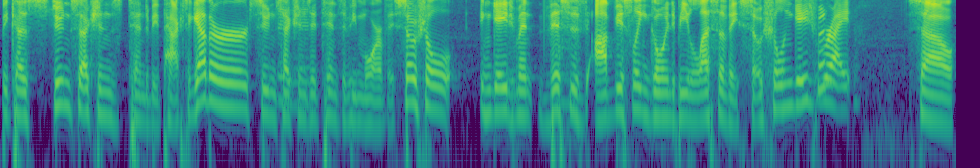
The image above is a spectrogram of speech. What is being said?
because student sections tend to be packed together. Student sections it tends to be more of a social engagement. This is obviously going to be less of a social engagement. Right. So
